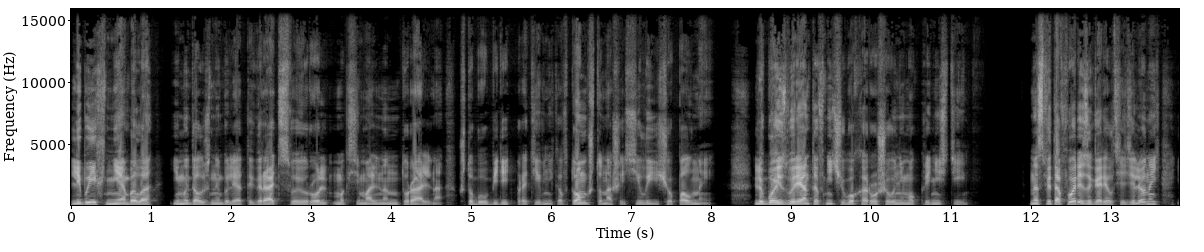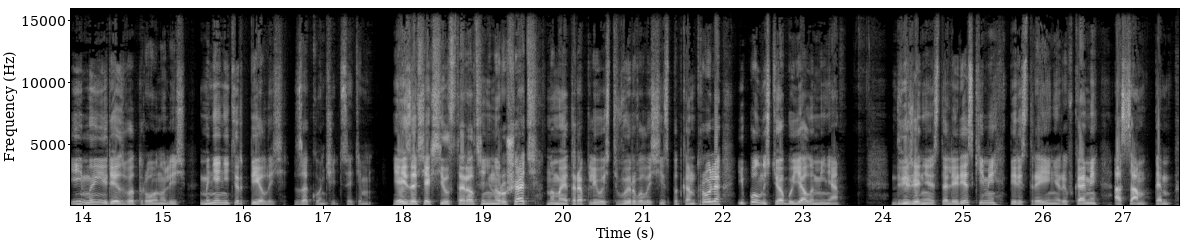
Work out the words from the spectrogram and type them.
либо их не было, и мы должны были отыграть свою роль максимально натурально, чтобы убедить противника в том, что наши силы еще полны. Любой из вариантов ничего хорошего не мог принести. На светофоре загорелся зеленый, и мы резво тронулись. Мне не терпелось закончить с этим. Я изо всех сил старался не нарушать, но моя торопливость вырвалась из-под контроля и полностью обуяла меня. Движения стали резкими, перестроение рывками, а сам темп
